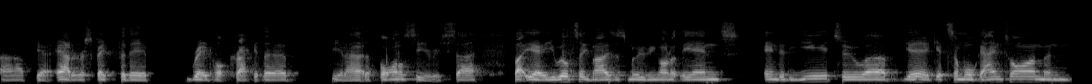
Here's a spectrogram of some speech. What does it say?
Uh, yeah, out of respect for their red hot crack at the you know the final series. So, but yeah, you will see Moses moving on at the end end of the year to uh, yeah get some more game time and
